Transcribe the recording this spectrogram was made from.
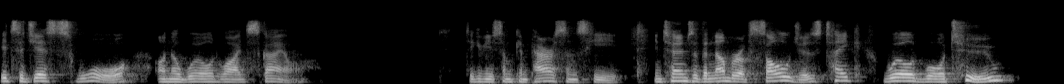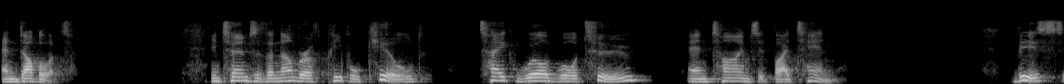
it suggests war on a worldwide scale to give you some comparisons here. In terms of the number of soldiers, take World War II and double it. In terms of the number of people killed, take World War II and times it by 10. This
